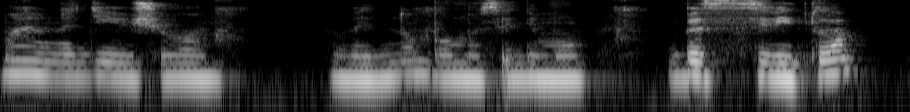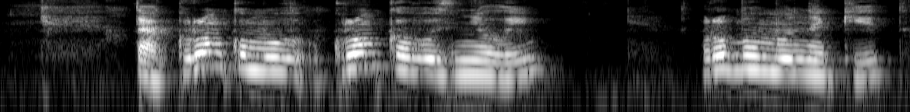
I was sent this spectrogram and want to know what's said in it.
Маю надію, що вам видно, бо ми сидимо без світла. Так, кромкову, кромкову зняли, робимо накид.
